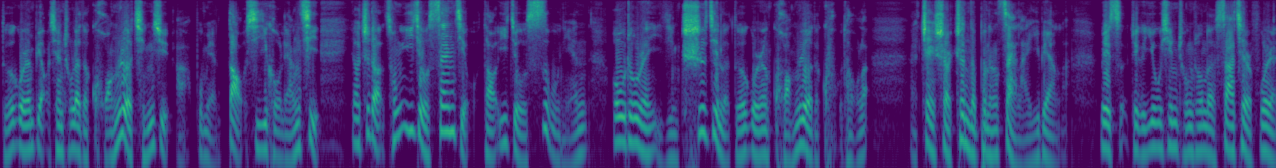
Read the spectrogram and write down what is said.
德国人表现出来的狂热情绪啊，不免倒吸一口凉气。要知道，从一九三九到一九四五年，欧洲人已经吃尽了德国人狂热的苦头了。哎，这事儿真的不能再来一遍了。为此，这个忧心忡忡的撒切尔夫人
